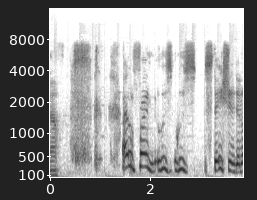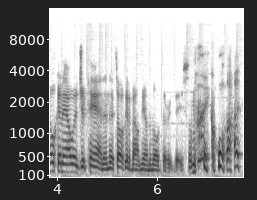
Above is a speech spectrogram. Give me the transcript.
I have a friend who's who's stationed in Okinawa, Japan, and they're talking about me on the military base. I'm like, what?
